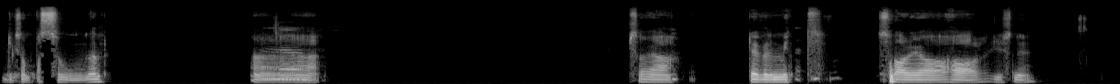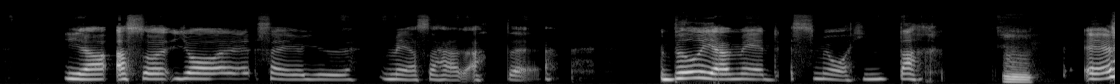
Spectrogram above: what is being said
liksom personen. Uh, så ja, det är väl mitt svar jag har just nu. Ja, alltså jag säger ju mer så här att eh, börja med små hintar. Mm. Eh.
